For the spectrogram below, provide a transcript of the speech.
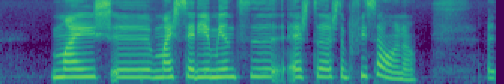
mais, mais seriamente esta, esta profissão, ou não?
